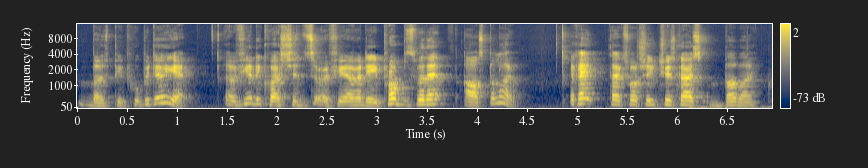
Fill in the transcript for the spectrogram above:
most people will be doing it. If you have any questions or if you have any problems with it, ask below. Okay, thanks for watching. Cheers, guys. Bye bye.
